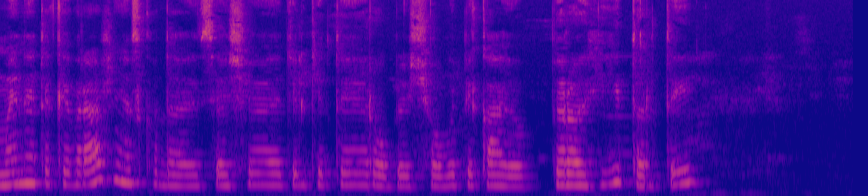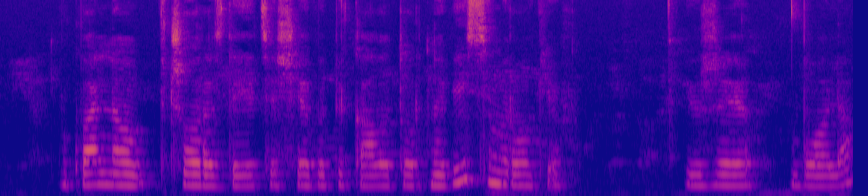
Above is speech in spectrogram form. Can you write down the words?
У мене таке враження складається, що я тільки те роблю, що випікаю пироги, торти. Буквально вчора, здається, що я випікала торт на 8 років. І вже вуаля.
